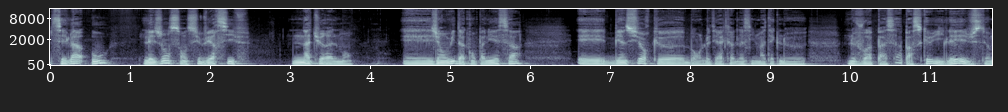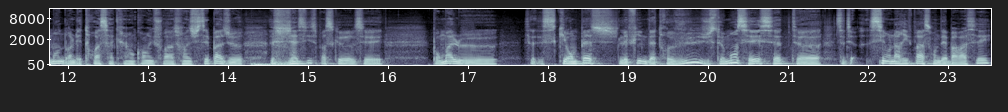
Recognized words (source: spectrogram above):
C'est là où les gens sont subversifs, naturellement. Et j'ai envie d'accompagner ça. Et bien sûr que bon, le directeur de la cinémathèque ne, ne voit pas ça parce qu'il est justement dans les trois sacrés, encore une fois. Enfin, je sais pas, j'insiste parce que c'est, pour moi, le, ce qui empêche les films d'être vus, justement, c'est cette, euh, si on n'arrive pas à s'en débarrasser,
